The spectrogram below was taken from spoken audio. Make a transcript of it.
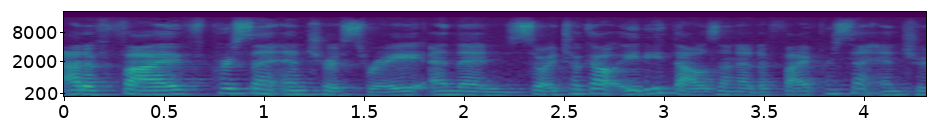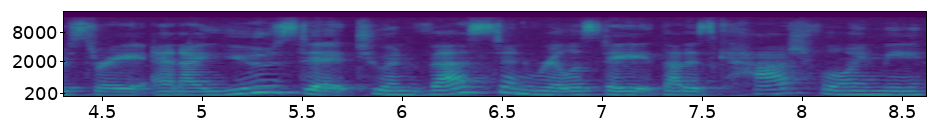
at a 5% interest rate and then so i took out 80000 at a 5% interest rate and i used it to invest in real estate that is cash flowing me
